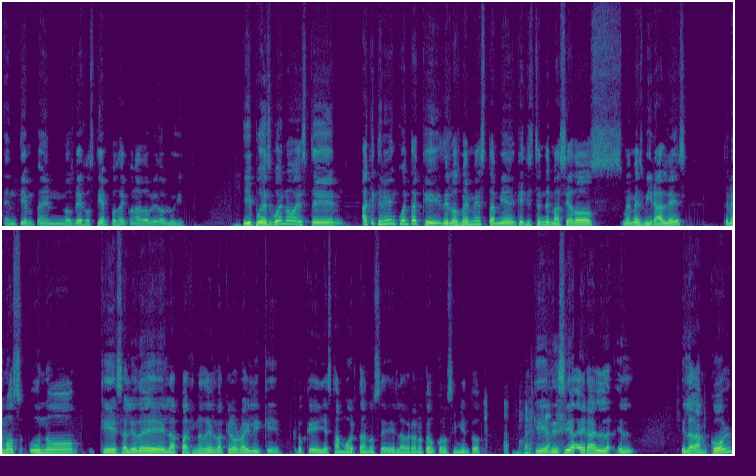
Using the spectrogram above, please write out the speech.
en, tiempo, en los viejos tiempos ahí con la WWE. Y pues bueno, este, hay que tener en cuenta que de los memes también que existen demasiados memes virales tenemos uno que salió de la página del vaquero Riley que creo que ya está muerta, no sé, la verdad no tengo conocimiento. Que decía, era el, Adam Cole,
